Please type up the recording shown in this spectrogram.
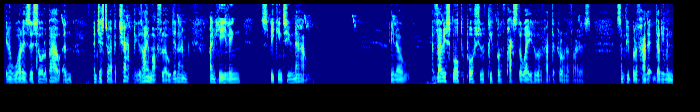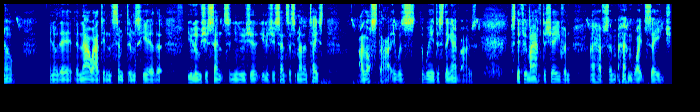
you know, what is this all about? And, and just to have a chat because I'm offloading, I'm, I'm healing, speaking to you now. You know, a very small proportion of people have passed away who have had the coronavirus. Some people have had it and don't even know. You know, they're, they're now adding the symptoms here that you lose your sense and you lose your, you lose your sense of smell and taste. I lost that. It was the weirdest thing ever. I was sniffing my aftershave and I have some um, white sage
